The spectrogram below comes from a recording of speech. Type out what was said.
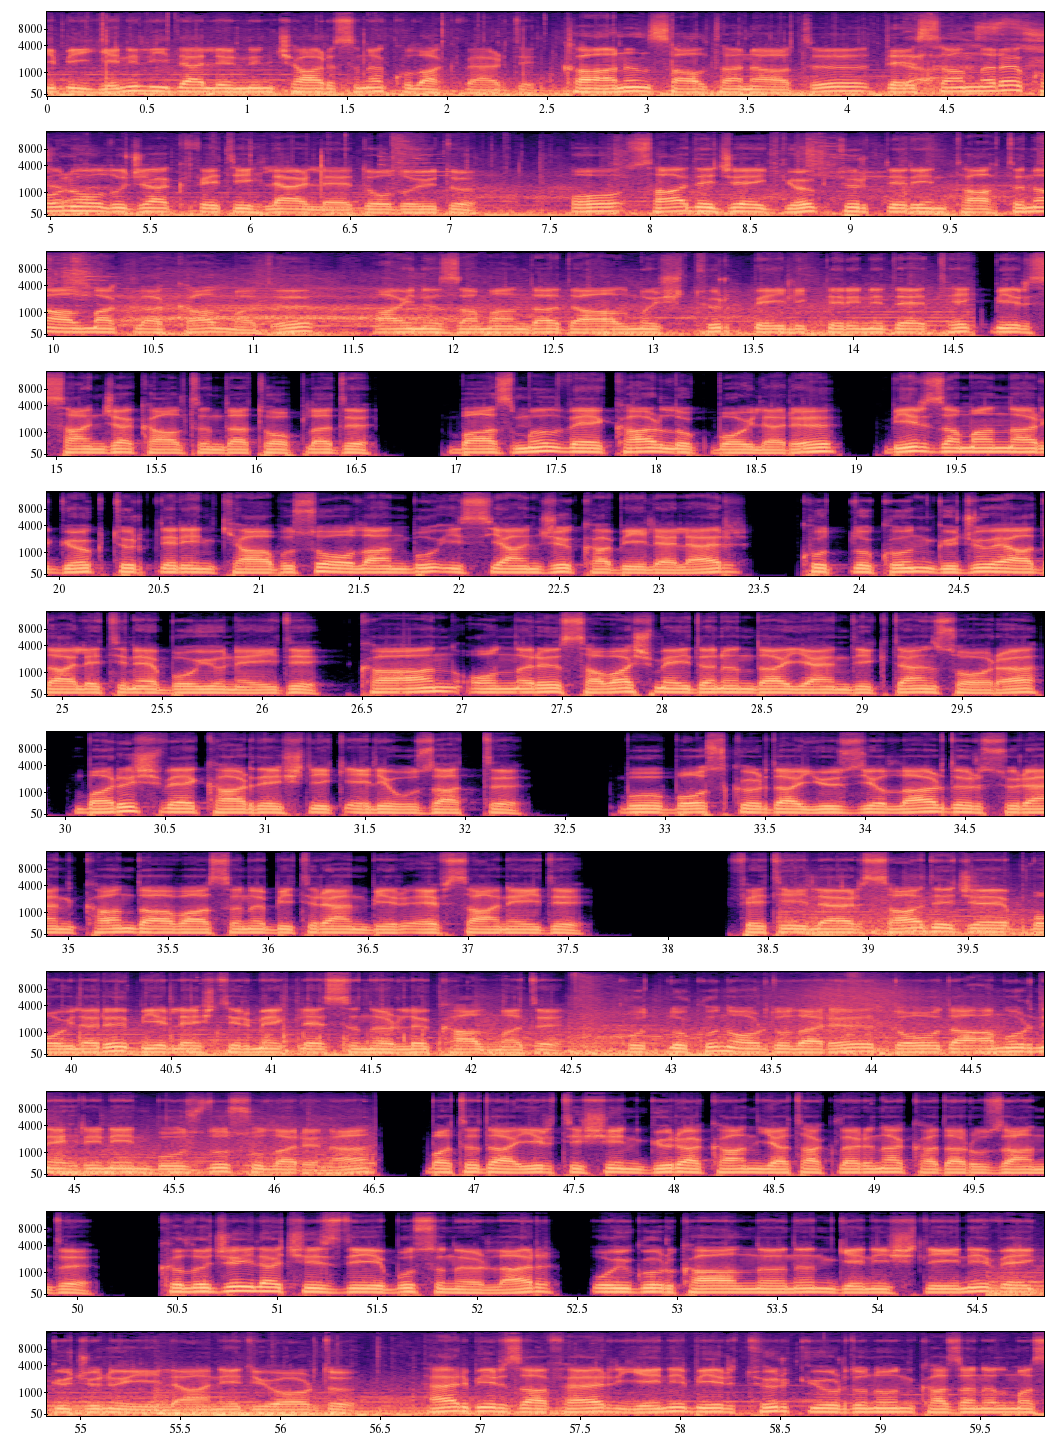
gibi yeni liderlerinin çağrısına kulak verdi. Kaan'ın saltanatı destanlara konu olacak fetihlerle doluydu. O sadece Göktürklerin tahtını almakla kalmadı, aynı zamanda dağılmış Türk beyliklerini de tek bir sancak altında topladı. Bazmıl ve Karluk boyları, bir zamanlar Göktürklerin kabusu olan bu isyancı kabileler, Kutluk'un gücü ve adaletine boyun eğdi. Kaan onları savaş meydanında yendikten sonra barış ve kardeşlik eli uzattı. Bu bozkırda yüzyıllardır süren kan davasını bitiren bir efsaneydi. Fetihler sadece boyları birleştirmekle sınırlı kalmadı. Kutluk'un orduları doğuda Amur Nehri'nin buzlu sularına, batıda İrtiş'in gür akan yataklarına kadar uzandı. Kılıcıyla çizdiği bu sınırlar, Uygur Kağanlığı'nın genişliğini ve gücünü ilan ediyordu. Her bir zafer yeni bir Türk yurdunun kazanılması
